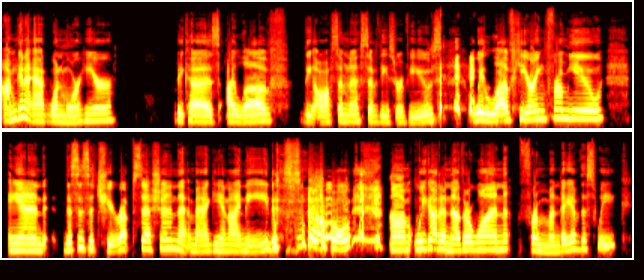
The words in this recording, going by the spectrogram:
I'm going to add one more here because I love the awesomeness of these reviews. we love hearing from you. And this is a cheer up session that Maggie and I need. So um, we got another one from Monday of this week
